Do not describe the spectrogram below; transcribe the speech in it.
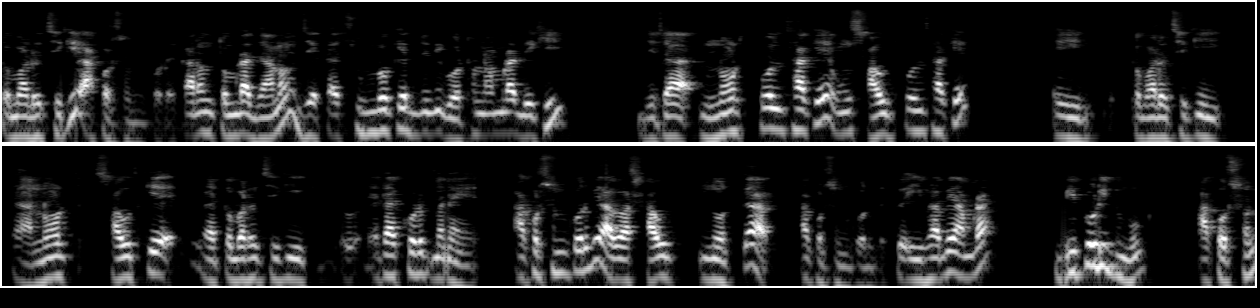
তোমার হচ্ছে কি আকর্ষণ করে। কারণ তোমরা জানো যে একটা চুম্বকের যদি গঠন আমরা দেখি, যেটা নর্থ পোল থাকে এবং সাউথ পোল থাকে, এই তোমার হচ্ছে কি নর্থ সাউথকে তোমার হচ্ছে কি, এটা করে মানে আকর্ষণ করবে, আবার সাউথ নর্থকে আকর্ষণ করবে। তো এইভাবে আমরা বিপরীত মুখ আকর্ষণ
